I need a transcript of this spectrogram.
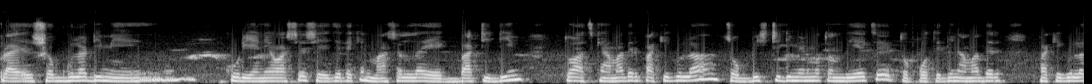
প্রায় সবগুলা ডিমই কুড়িয়ে নেওয়া আসে। সেই যে দেখেন মাশাল্লাহ এক বাটি ডিম। তো আজকে আমাদের পাখিগুলা চব্বিশটি ডিমের মতন দিয়েছে। তো প্রতিদিন আমাদের পাখিগুলা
